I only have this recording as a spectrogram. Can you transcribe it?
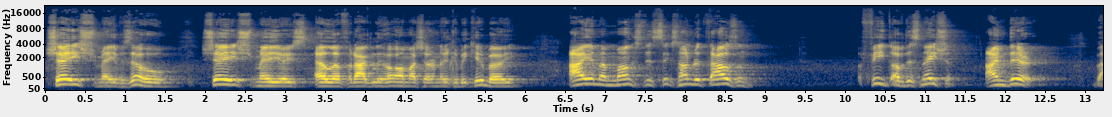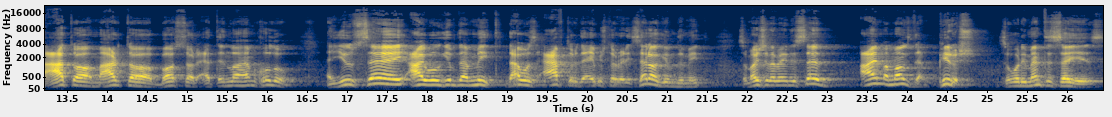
Sheish meivzehu, Sheish meyos elef I am amongst the 600,000 feet of this nation. I'm there. V'ato marto bosor etin lahem chulu and you say, I will give them meat. That was after the Abish already said, I'll give them the meat. So Moshe Rabbeinu said, I'm amongst them. Pirush. So what he meant to say is,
